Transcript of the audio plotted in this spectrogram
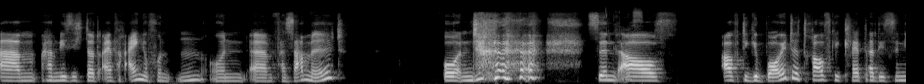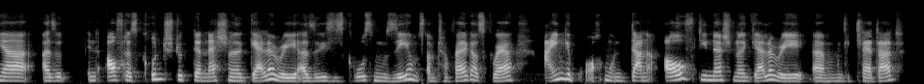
ähm, haben die sich dort einfach eingefunden und ähm, versammelt und sind auf auf die Gebäude draufgeklettert. Die sind ja also in, auf das Grundstück der National Gallery, also dieses großen Museums am Trafalgar Square, eingebrochen und dann auf die National Gallery ähm, geklettert.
